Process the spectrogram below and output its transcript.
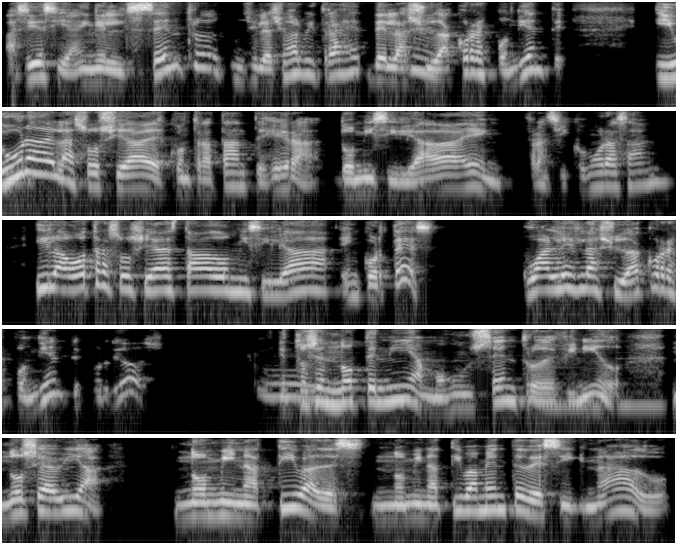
Así decía, en el centro de conciliación y arbitraje de la mm. ciudad correspondiente. Y una de las sociedades contratantes era domiciliada en Francisco Morazán y la otra sociedad estaba domiciliada en Cortés. ¿Cuál es la ciudad correspondiente, por Dios? Entonces no teníamos un centro definido, no se había nominativa, nominativamente designado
